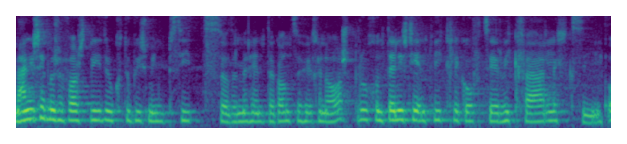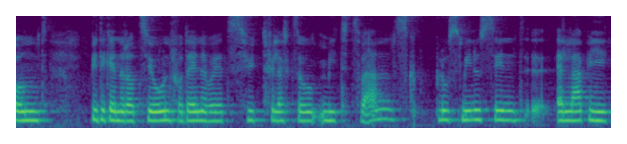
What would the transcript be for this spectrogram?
Manchmal hat man schon fast den Eindruck, du bist mein Besitz oder wir haben da ganz einen hohen Anspruch und dann ist die Entwicklung oft sehr gefährlich gewesen. Und bei der Generation von denen, die jetzt heute vielleicht so mit 20 plus minus sind, erlebe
